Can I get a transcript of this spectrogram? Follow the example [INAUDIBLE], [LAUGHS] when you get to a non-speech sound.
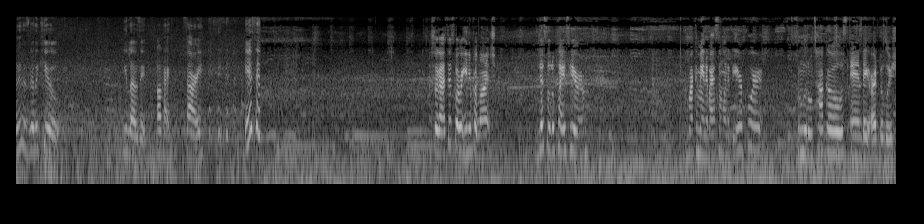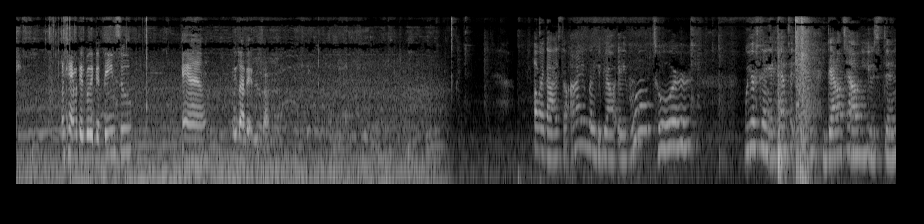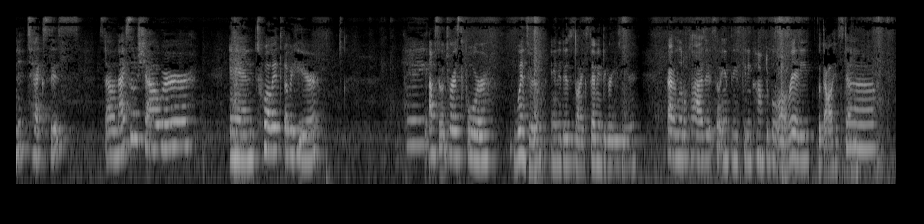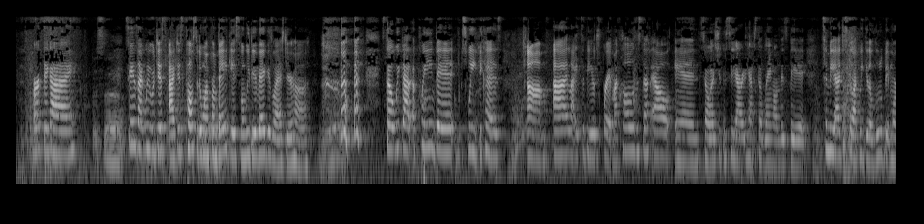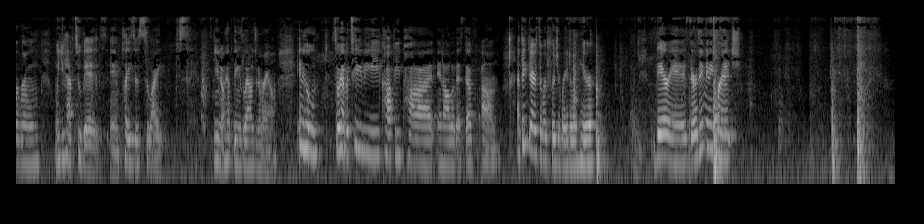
Oh, really cute. He loves it. Okay, sorry. It's it. So guys, this is what we're eating for lunch. This little place here, recommended by someone at the airport. Some little tacos and they are delicious. Came with this really good bean soup and we love it. So. All right guys, so I am gonna give y'all a room tour. We are staying in Hampton Inn, downtown Houston, Texas. So nice little shower and toilet over here. Hey, I'm still dressed for winter and it is like 70 degrees here. Got a little closet, so Anthony's getting comfortable already with all his stuff. Birthday guy. What's up? Seems like we were just, I just posted the one from Vegas when we did Vegas last year, huh? Yeah. [LAUGHS] so we got a queen bed suite because um, I like to be able to spread my clothes and stuff out. And so as you can see, I already have stuff laying on this bed. To me, I just feel like we get a little bit more room when you have two beds and places to like, you know, have things lounging around. Anywho, so we have a TV, coffee pot, and all of that stuff. Um, I think there's a refrigerator in here. There is, there's a mini fridge.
